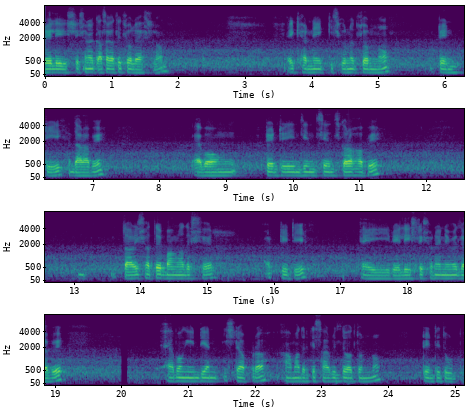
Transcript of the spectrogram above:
রেলওয়ে স্টেশনের কাছাকাছি চলে আসলাম। এখানে কিছুক্ষণের জন্য ট্রেনটি দাঁড়াবে এবং ট্রেনটির ইঞ্জিন চেঞ্জ করা হবে। তারই সাথে বাংলাদেশের টিটি এই রেল স্টেশনে নেমে যাবে এবং ইন্ডিয়ান স্টাফরা আমাদেরকে সার্ভিস দেওয়ার জন্য ট্রেনটিতে উঠবে।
